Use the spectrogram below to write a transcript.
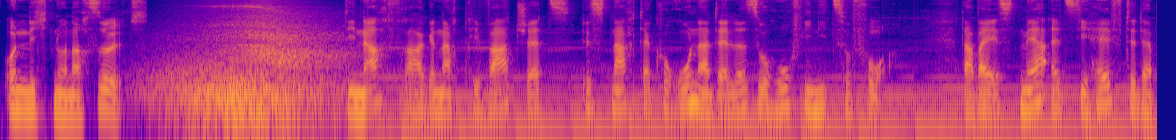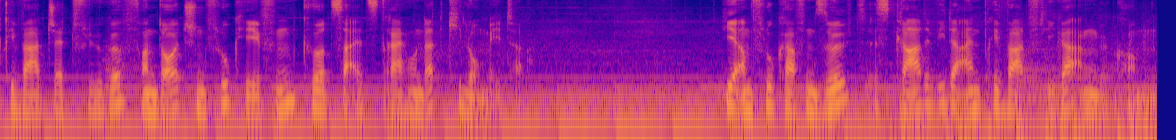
Und nicht nur nach Sylt. Die Nachfrage nach Privatjets ist nach der Corona-Delle so hoch wie nie zuvor. Dabei ist mehr als die Hälfte der Privatjetflüge von deutschen Flughäfen kürzer als 300 Kilometer. Hier am Flughafen Sylt ist gerade wieder ein Privatflieger angekommen.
